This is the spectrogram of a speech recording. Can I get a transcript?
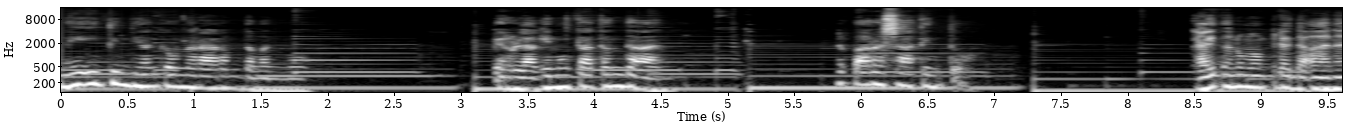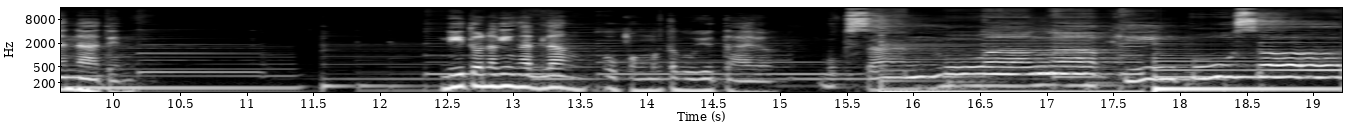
Naiintindihan ko ang nararamdaman mo. Pero lagi mong tatandaan na para sa atin to. Kahit anumang pinagdaanan natin, dito naging hadlang upang magtaguyod tayo. Buksan mo ang aking puso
